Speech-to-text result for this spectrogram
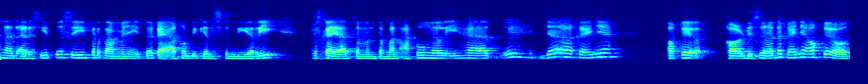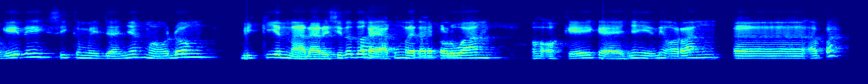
Nah dari situ sih pertamanya itu kayak aku bikin sendiri, terus kayak teman-teman aku ngelihat, eh ja kayaknya oke okay, kalau di sana tuh kayaknya oke okay, oke nih si kemejanya mau dong bikin. Nah dari situ tuh kayak aku ngeliat ada peluang, oh oke okay, kayaknya ini orang eh, apa?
